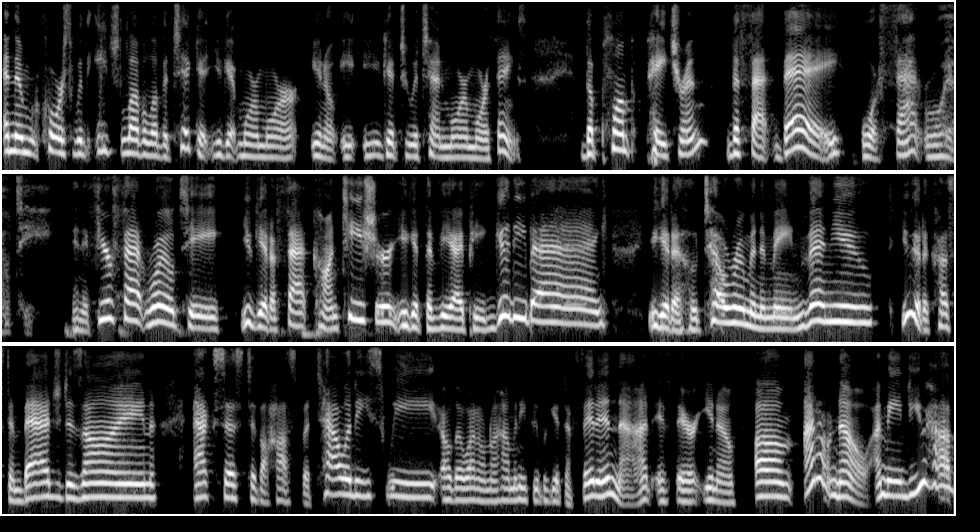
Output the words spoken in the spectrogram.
And then of course with each level of a ticket you get more and more you know you get to attend more and more things. The plump patron the fat bay or fat royalty. And if you're fat royalty you get a fat con t-shirt you get the vip goodie bag you get a hotel room in a main venue. You get a custom badge design, access to the hospitality suite. Although I don't know how many people get to fit in that if they're, you know, um, I don't know. I mean, do you have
